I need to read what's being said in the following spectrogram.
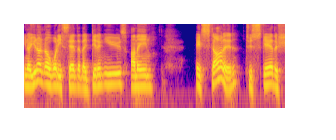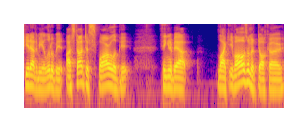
you know, you don't know what he said that they didn't use. I mean, it started to scare the shit out of me a little bit. I started to spiral a bit thinking about, like, if I was on a doco,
